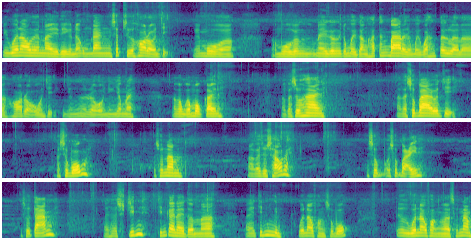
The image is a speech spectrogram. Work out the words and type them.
cái quế nâu này thì nó cũng đang sắp sửa ho rồi anh chị. Cái mùa mùa gần này gần chuẩn bị gần hết tháng 3 rồi chuẩn bị qua tháng 4 là là hoa rộ anh chị những rộ những dòng này. Nó gồm có một cây này à, cây số 2 này à, cây số 3 rồi anh chị cây số 4 cây số 5 à, cây số 6 này cây số, cây số 7 này cây số 8 này à, số 9 9 cây này tầm 90 à, à, nghìn quên đâu phần số 4 tức quên đâu phần số 5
